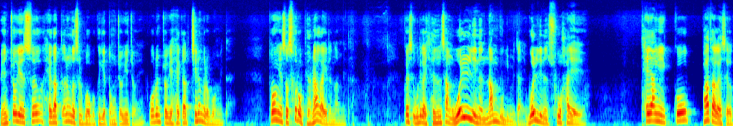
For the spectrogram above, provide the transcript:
왼쪽에서 해가 뜨는 것을 보고 그게 동쪽이죠. 오른쪽에 해가 지는 걸 봅니다. 동에서 서로 변화가 일어납니다. 그래서 우리가 현상 원리는 남북입니다. 원리는 수하예요. 태양이 있고 바다가 있어요.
